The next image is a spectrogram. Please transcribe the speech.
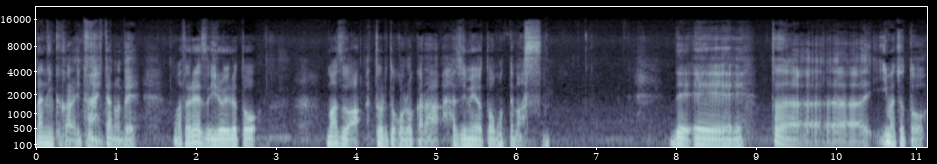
何人かからいただいたので、まあ、とりあえずいろいろと、まずは撮るところから始めようと思ってます。で、えーただ、今ちょっと、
